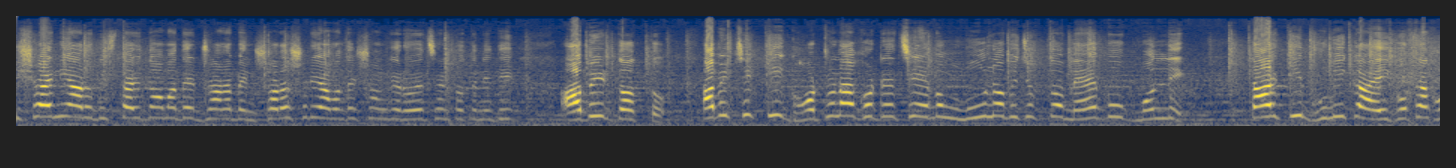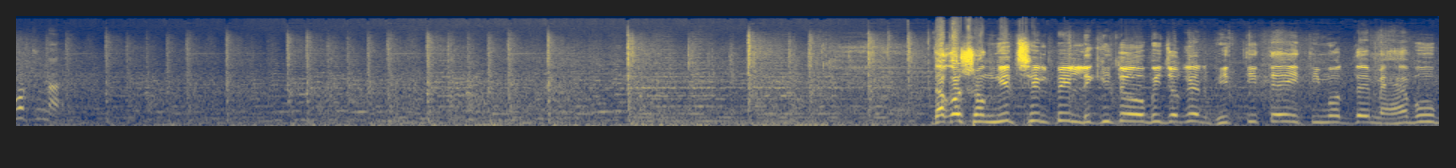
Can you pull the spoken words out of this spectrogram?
বিষয় নিয়ে আরও বিস্তারিত আমাদের জানাবেন। সরাসরি আমাদের সঙ্গে রয়েছেন প্রতিনিধি আবির দত্ত। আবির ঠিক কি ঘটনা ঘটেছে এবং মূল অভিযুক্ত মেহবুব মল্লিক, তার কি ভূমিকা এই গোটা ঘটনায়? দেখো, সংগীত শিল্পীর লিখিত অভিযোগের ভিত্তিতে ইতিমধ্যে মেহবুব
